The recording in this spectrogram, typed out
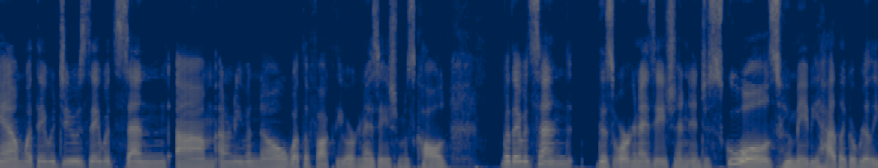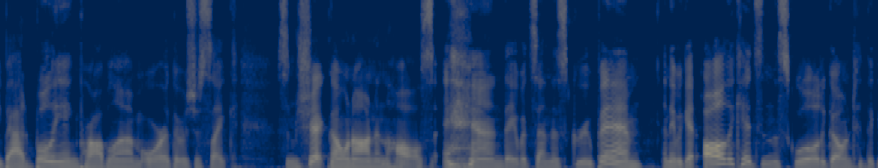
And what they would do is they would send, um, I don't even know what the fuck the organization was called, but they would send this organization into schools who maybe had like a really bad bullying problem or there was just like, some shit going on in the halls. And they would send this group in and they would get all the kids in the school to go into the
